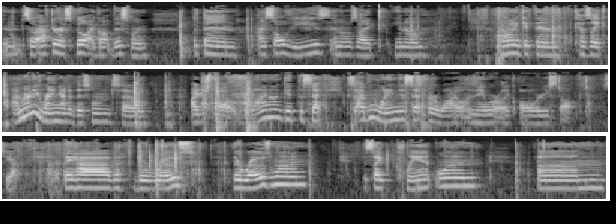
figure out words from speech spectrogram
And so after it spilt, I got this one. But then I saw these and I was like, you know, I want to get them because like I'm already running out of this one. So I just thought, why not get the set? Because I've been wanting this set for a while and they were like all restocked. So yeah, they have the rose, the rose one. It's like plant one, um,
